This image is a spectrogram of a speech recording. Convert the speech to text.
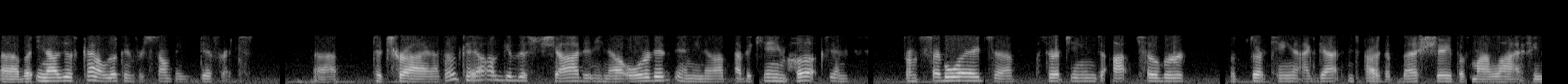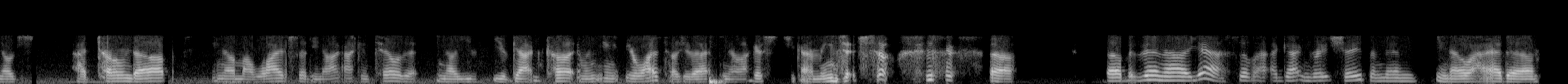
uh but you know I was just kind of looking for something different uh to try. And I thought, okay, I'll give this a shot. And you know, I ordered it, and you know, I, I became hooked. And from February to 13 to October of 13, I got into probably the best shape of my life. You know, just I toned up you know, my wife said, you know, I, I can tell that, you know, you you've gotten cut, and when you, your wife tells you that, you know, I guess she kind of means it. So, uh, uh, but then, uh, yeah, so I, got in great shape, and then, you know, I had, uh,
